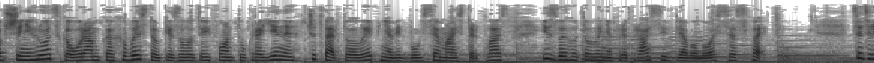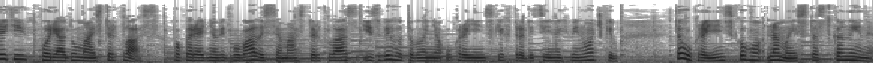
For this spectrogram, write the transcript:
Общині Гроцька у рамках виставки Золотий фонд України 4 липня відбувся майстер-клас із виготовлення прикрасів для волосся з фетру. Це третій по ряду майстер-клас. Попередньо відбувалися майстер-клас із виготовлення українських традиційних віночків та українського намиста з тканини.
